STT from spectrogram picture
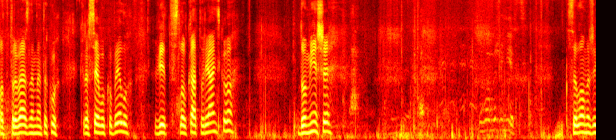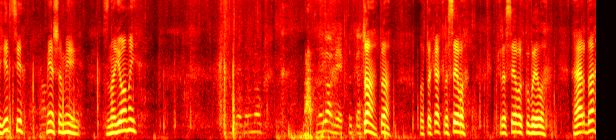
От привезли ми таку красиву кобилу від Славка Турянського до Міші, Село Межигірці. село Межигірці. Міша мій знайомий. Давно знайомі, як то кажуть. Так, так. От така красива, красива кобила. Герда.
